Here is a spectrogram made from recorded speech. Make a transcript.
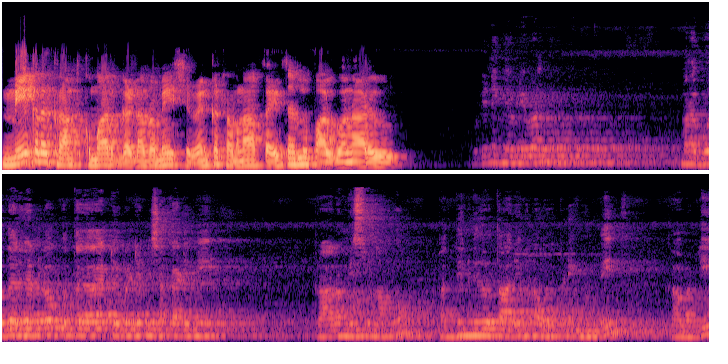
మేకల క్రాంత్ కుమార్ రమేష్ వెంకటరమణ తదితరులు పాల్గొన్నారు. గుడ్ ఈవినింగ్ ఎవ్రీవన్ మన గోదావరిలో కొత్తగా టేబుల్ టెన్నిస్ అకాడమీ ప్రారంభిస్తున్నాము. పద్దెనిమిదో తారీఖున ఓపెనింగ్ ఉంది. కాబట్టి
